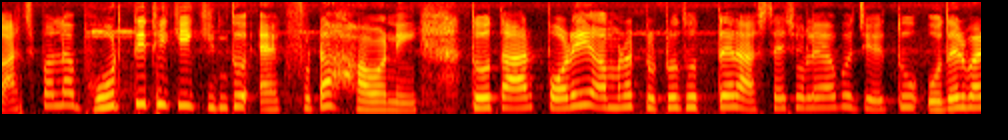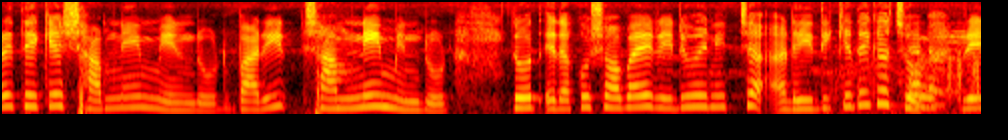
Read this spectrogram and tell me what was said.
গাছপালা ভর্তি ঠিকই কিন্তু এক ফোঁটা হাওয়া নেই। তো তারপরেই আমরা টোটো ধরতে রাস্তায় চলে যাব যেহেতু ওদের বাড়ি থেকে সামনেই মেন রোড বাড়ির সামনেই মেন রোড তো এ দেখো সবাই রেডি হয়ে নিচ্ছে আর এইদিকে দেখেছ রেডি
